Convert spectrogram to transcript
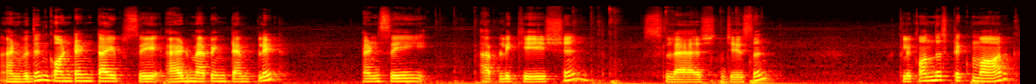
and within content type say add mapping template and say application slash JSON. Click on the tick mark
